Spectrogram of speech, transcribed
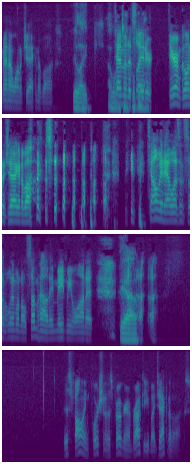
Man, I want a Jack in the Box." you're like I want Ten minutes Bell. later, dear, I'm going to Jack in the Box. I mean, tell me that wasn't subliminal. Somehow they made me want it. Yeah, this following portion of this program brought to you by Jack in the Box.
